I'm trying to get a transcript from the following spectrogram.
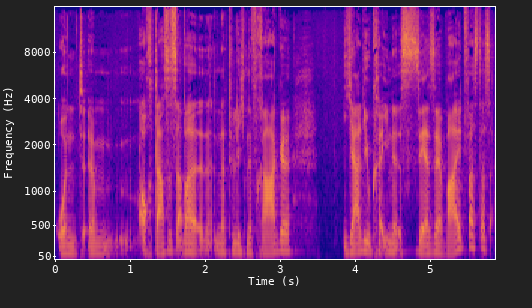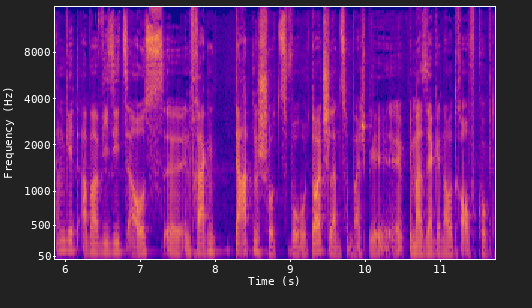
Und ähm, auch das ist aber natürlich eine Frage, ja, die Ukraine ist sehr, sehr weit, was das angeht, aber wie sieht es aus äh, in Fragen Datenschutz, wo Deutschland zum Beispiel äh, immer sehr genau drauf guckt?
